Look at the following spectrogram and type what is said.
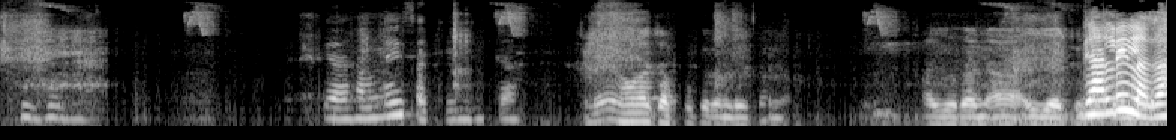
क्या हम नहीं सकेंगे क्या नहीं होना नहीं लगा?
